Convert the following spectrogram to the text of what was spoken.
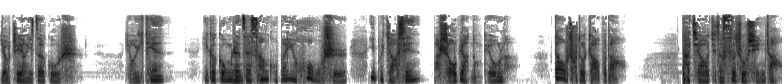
有这样一则故事：有一天，一个工人在仓库搬运货物时，一不小心把手表弄丢了，到处都找不到。他焦急的四处寻找，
